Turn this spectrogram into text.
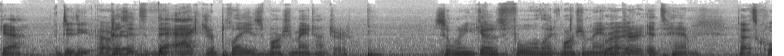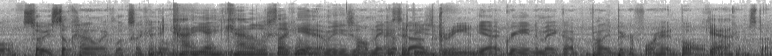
Yeah. Did he? Because Okay. it's the actor plays Martian Manhunter. So when he goes full like Martian Manhunter, Right. it's him. That's cool. So he still kind of like looks like him. Kind, yeah, he kind of looks like him. Yeah, I mean he's all makeup except up. he's green. Yeah, green and makeup, probably bigger forehead, bald, all Yeah. that kind of stuff.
